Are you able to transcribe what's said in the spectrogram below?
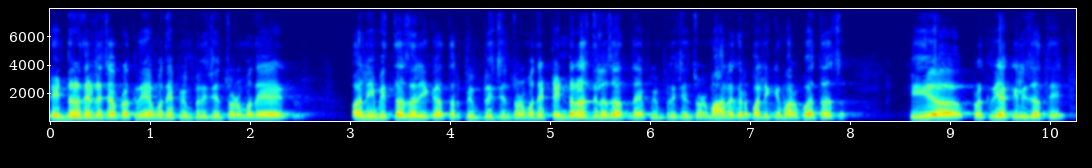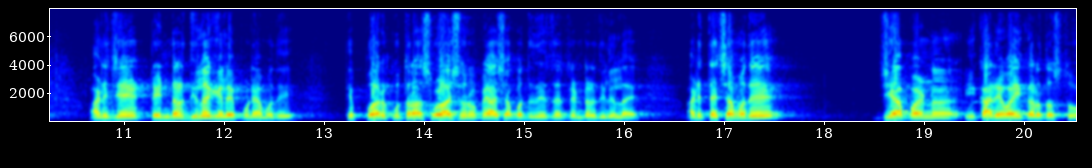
टेंडर देण्याच्या प्रक्रियेमध्ये पिंपरी चिंचवडमध्ये अनियमितता झाली का? तर पिंपरी चिंचवडमध्ये टेंडरच दिलं जात नाही. पिंपरी चिंचवड महानगरपालिकेमार्फतच ही प्रक्रिया केली जाते. आणि जे टेंडर दिलं गेलं आहे पुण्यामध्ये ते पर कुत्रा सोळाशे रुपये अशा पद्धतीचं टेंडर दिलेलं आहे. आणि त्याच्यामध्ये जी आपण ही कार्यवाही करत असतो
